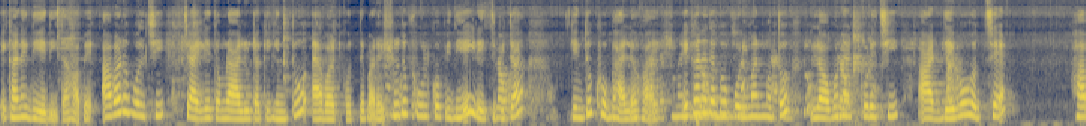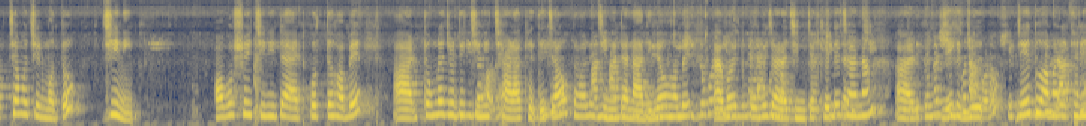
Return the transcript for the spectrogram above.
এখানে দিয়ে দিতে হবে। আবারও বলছি, চাইলে তোমরা আলুটাকে কিন্তু অ্যাভয়েড করতে পারো। শুধু ফুলকপি দিয়েই রেসিপিটা কিন্তু খুব ভালো হয়। এখানে দেখো পরিমাণ মতো লবণ অ্যাড করেছি। আর দেবো হচ্ছে হাফ চামচের মতো চিনি। অবশ্যই চিনিটা অ্যাড করতে হবে। আর তোমরা যদি চিনি ছাড়া খেতে চাও তাহলে চিনিটা না দিলেও হবে। অ্যাভয়েড করবে যারা চিনিটা খেতে চায় না। আর যেহেতু আমার এখানে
